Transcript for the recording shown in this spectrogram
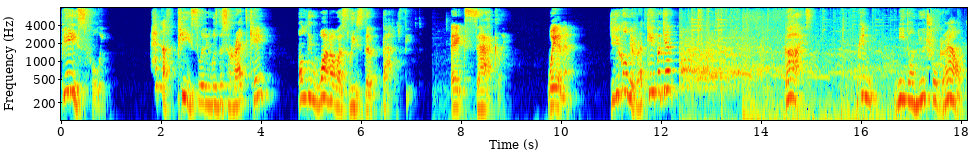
Peacefully. Had enough peace living with this red cape? Only one of us leaves the battlefield. Exactly. Wait a minute. Did you call me red cape again? Guys, we can meet on neutral ground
